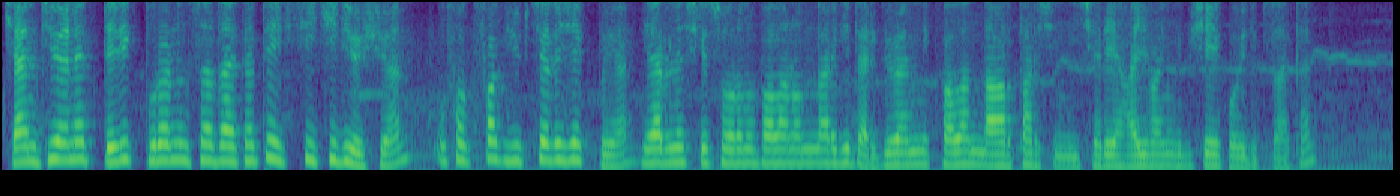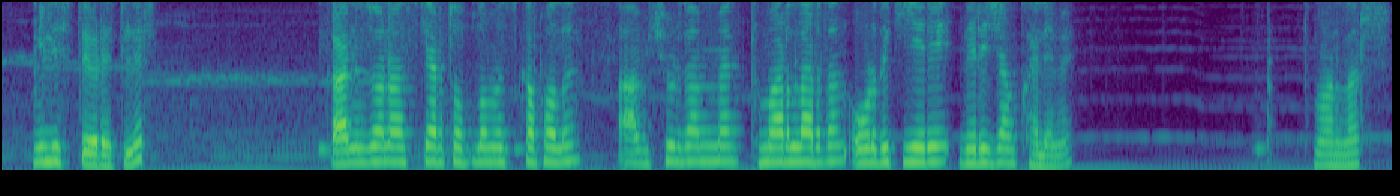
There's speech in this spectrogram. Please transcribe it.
Kenti yönet dedik. Buranın sadakati eksi 2 diyor şu an. Ufak ufak yükselecek bu ya. Yerleşke sorunu falan onlar gider. Güvenlik falan da artar şimdi. İçeriye hayvan gibi şey koyduk zaten. Milis de öğretilir. Garnizon asker toplaması kapalı. Abi şuradan ben tımarlardan oradaki yeri vereceğim kalemi. Tımarlar.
